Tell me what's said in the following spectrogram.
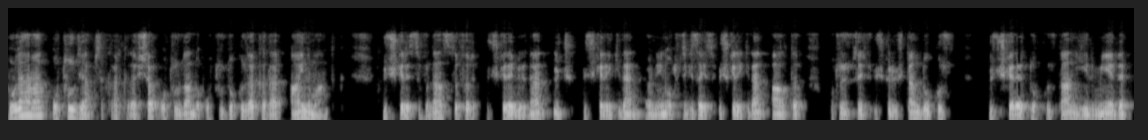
Burada hemen 30 yapsak arkadaşlar. 30'dan da 39'a kadar aynı mantık. 3 kere 0'dan 0, 3 kere 1'den 3, 3 kere 2'den örneğin 32 sayısı 3 kere 2'den 6, 33 sayısı 3 kere 3'ten 9, 3 kere 9'dan 27.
